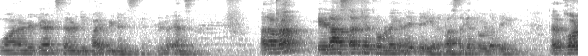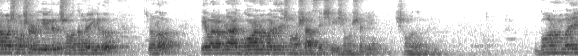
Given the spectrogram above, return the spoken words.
175 মিটার স্কোয়ার এটা অ্যান্সার তাহলে আমরা এই রাস্তার ক্ষেত্রফলটা এখানে পেয়ে গেলাম, রাস্তার ক্ষেত্রফলটা পেয়ে গেলাম। তাহলে খ নম্বর সমস্যাটা হয়ে গেল, সমাধান হয়ে গেল। চলো, এবার আমরা গ নম্বরে যে সমস্যা আছে, সেই সমস্যাটি সমাধান করি। গ নম্বরে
